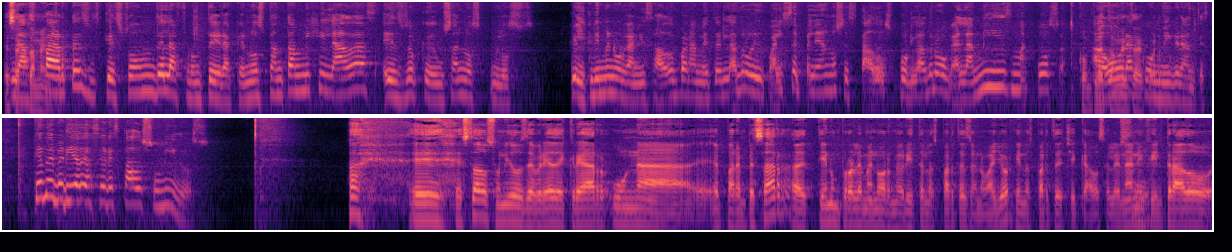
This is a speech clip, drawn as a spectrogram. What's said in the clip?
Las partes que son de la frontera, que no están tan vigiladas, es lo que usan los, los, el crimen organizado para meter la droga. Igual se pelean los estados por la droga, la misma cosa. Ahora con migrantes. ¿Qué debería de hacer Estados Unidos? Ay, eh, Estados Unidos debería de crear una, eh, para empezar, eh, tiene un problema enorme ahorita en las partes de Nueva York y en las partes de Chicago. Se le han infiltrado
